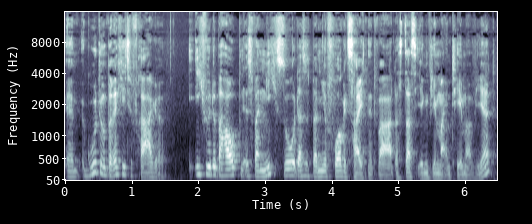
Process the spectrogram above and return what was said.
Ähm, gute und berechtigte Frage ich würde behaupten, es war nicht so, dass es bei mir vorgezeichnet war, dass das irgendwie mein Thema wird.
